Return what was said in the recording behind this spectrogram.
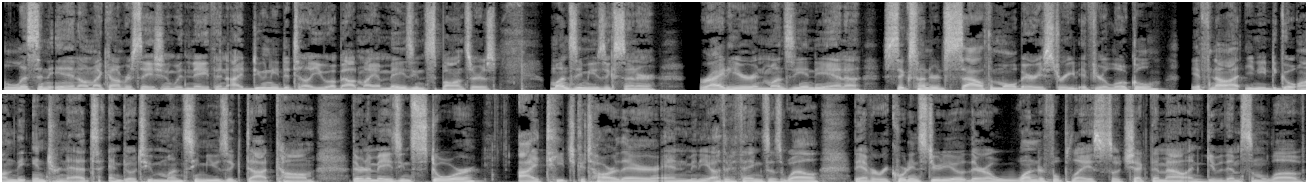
listen in on my conversation with Nathan, I do need to tell you about my amazing sponsors, Muncie Music Center, right here in Muncie, Indiana, 600 South Mulberry Street if you're local. If not, you need to go on the internet and go to munciemusic.com. They're an amazing store. I teach guitar there and many other things as well. They have a recording studio. They're a wonderful place, so check them out and give them some love.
